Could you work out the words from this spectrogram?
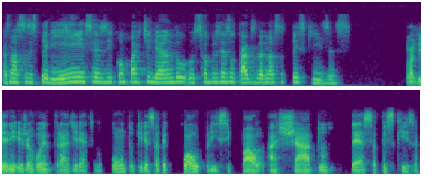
as nossas experiências e compartilhando sobre os resultados das nossas pesquisas. Flaviane, eu já vou entrar direto no ponto. Eu queria saber qual o principal achado dessa pesquisa.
